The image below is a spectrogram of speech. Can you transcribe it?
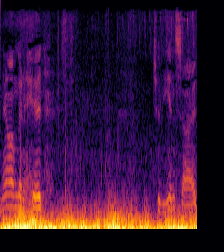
Now I'm going to head to the inside.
